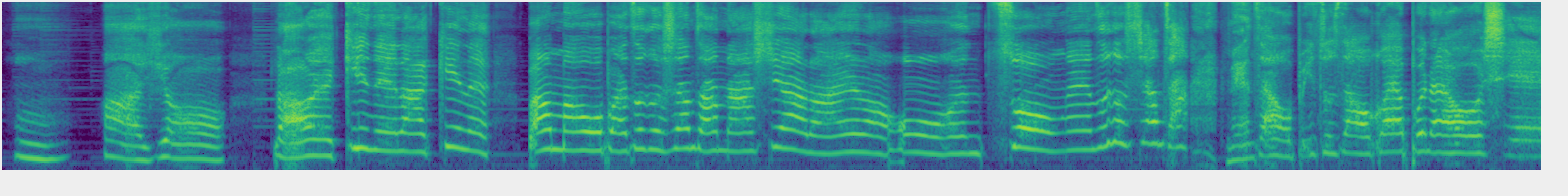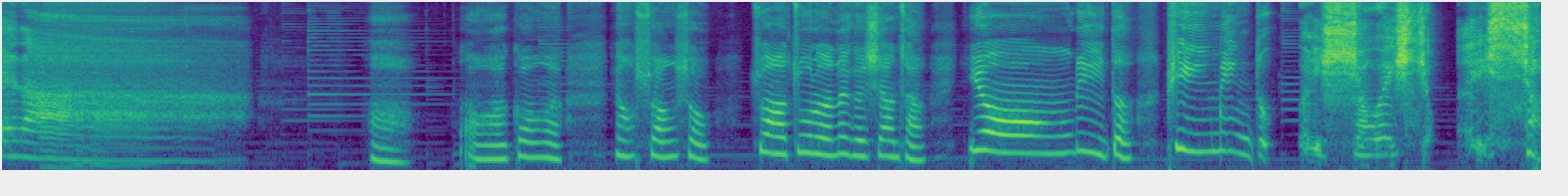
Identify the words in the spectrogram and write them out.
嗯，哎呦，老爷，紧的啦，紧的，帮忙我把这个香肠拿下来了。哦，很重哎，这个香肠粘在我鼻子上，我快要不能呼吸啦。啊。老阿公啊，用双手抓住了那个香肠，用力的、拼命的，哎咻哎咻哎咻，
